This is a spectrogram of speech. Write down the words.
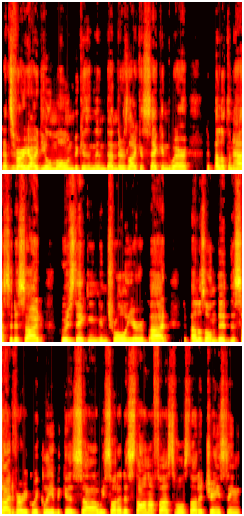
that's very ideal moment because then, then there's like a second where the peloton has to decide who's taking control here. But the peloton did decide very quickly because uh, we saw that Astana first of all started chasing.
